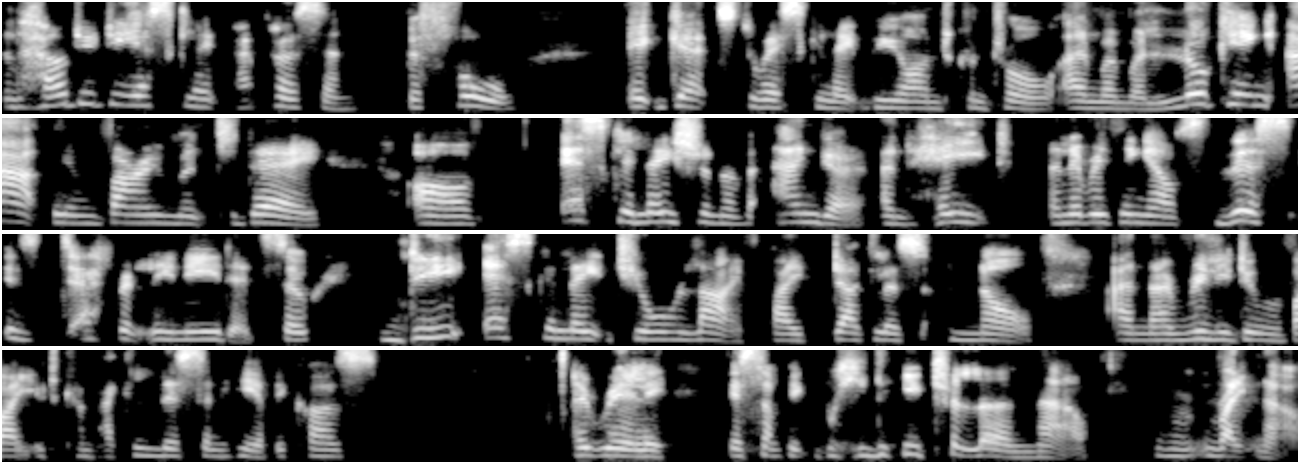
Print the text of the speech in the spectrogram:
And how do you de escalate that person before it gets to escalate beyond control? And when we're looking at the environment today of escalation of anger and hate and everything else, this is definitely needed. So, De Escalate Your Life by Douglas Noll. And I really do invite you to come back and listen here because it really is something we need to learn now, mm, right now.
